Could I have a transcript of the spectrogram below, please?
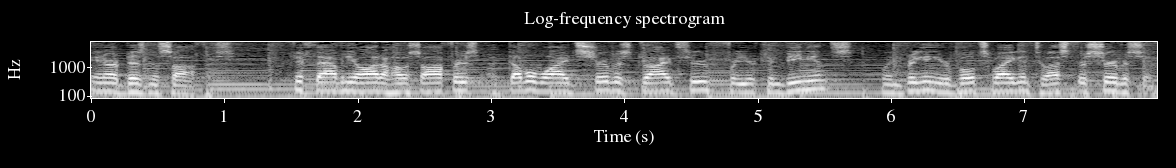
in our business office. Fifth Avenue Auto Haus offers a double wide service drive through for your convenience when bringing your Volkswagen to us for servicing.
